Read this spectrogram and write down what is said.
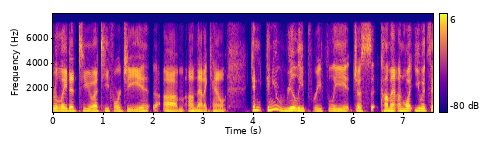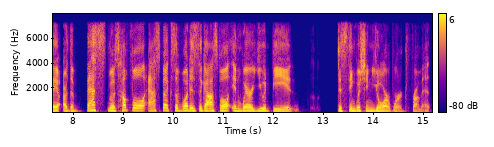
related to a T4G um, on that account. Can can you really briefly just comment on what you would say are the best, most helpful aspects of what is the gospel, and where you would be distinguishing your work from it.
